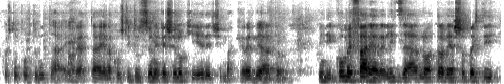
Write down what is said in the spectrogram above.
questa opportunità. In realtà è la Costituzione che ce lo chiede, ci mancherebbe altro. Quindi come fare a realizzarlo? Attraverso questi,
